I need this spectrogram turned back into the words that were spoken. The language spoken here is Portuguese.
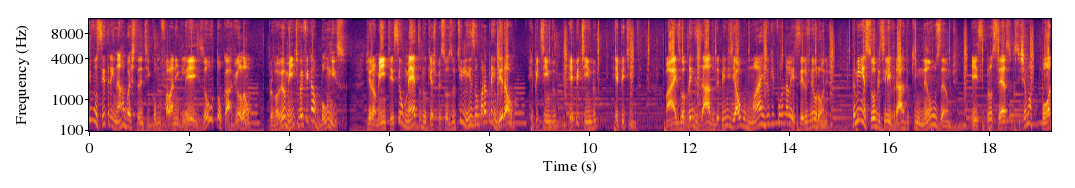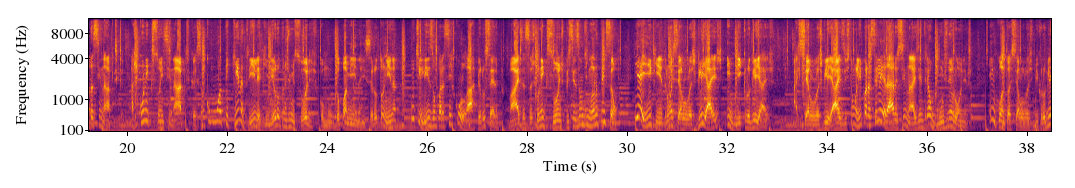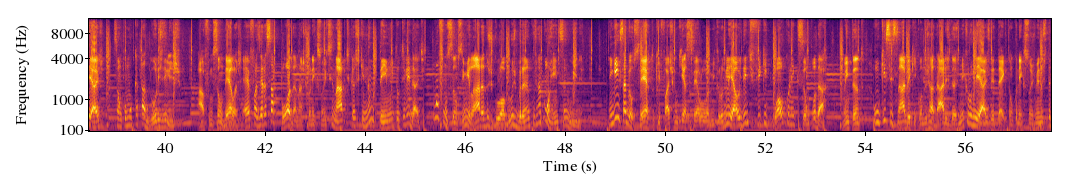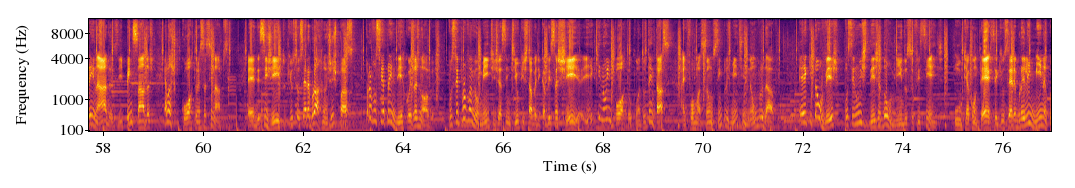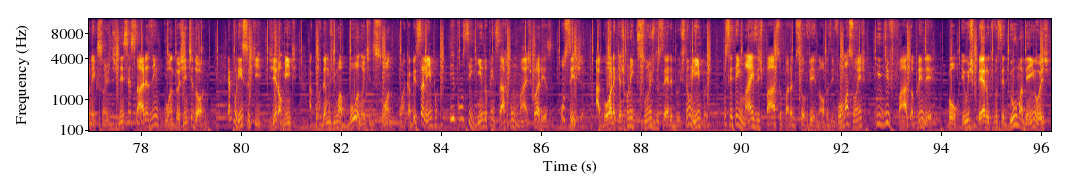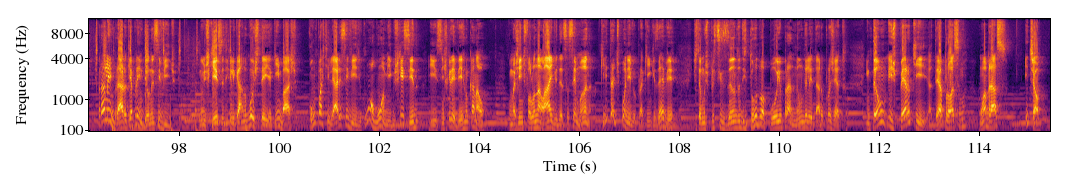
Se você treinar bastante como falar inglês ou tocar violão, provavelmente vai ficar bom nisso. Geralmente esse é o método que as pessoas utilizam para aprender algo, repetindo, repetindo, repetindo. Mas o aprendizado depende de algo mais do que fortalecer os neurônios. Também é sobre se livrar do que não usamos. Esse processo se chama poda sináptica. As conexões sinápticas são como uma pequena trilha que neurotransmissores, como dopamina e serotonina, utilizam para circular pelo cérebro. Mas essas conexões precisam de manutenção, e é aí que entram as células gliais e microgliais. As células gliais estão ali para acelerar os sinais entre alguns neurônios, enquanto as células microgliais são como catadores de lixo. A função delas é fazer essa poda nas conexões sinápticas que não têm muita utilidade, uma função similar à dos glóbulos brancos na corrente sanguínea. Ninguém sabe ao certo o que faz com que a célula microglial identifique qual conexão podar. No entanto, o que se sabe é que quando os radares das microgliais detectam conexões menos treinadas e pensadas, elas cortam essa sinapse. É desse jeito que o seu cérebro arranja espaço para você aprender coisas novas. Você provavelmente já sentiu que estava de cabeça cheia e que não importa o quanto tentasse, a informação simplesmente não grudava. É que talvez você não esteja dormindo o suficiente. O que acontece é que o cérebro elimina conexões desnecessárias enquanto a gente dorme. É por isso que, geralmente, acordamos de uma boa noite de sono com a cabeça limpa e conseguindo pensar com mais clareza. Ou seja, agora que as conexões do cérebro estão limpas, você tem mais espaço para absorver novas informações e de fato aprender. Bom, eu espero que você durma bem hoje para lembrar o que aprendeu nesse vídeo. Não esqueça de clicar no gostei aqui embaixo, compartilhar esse vídeo com algum amigo esquecido e se inscrever no canal. Como a gente falou na live dessa semana, que está disponível para quem quiser ver, estamos precisando de todo o apoio para não deletar o projeto. Então, espero que até a próxima, um abraço e tchau!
